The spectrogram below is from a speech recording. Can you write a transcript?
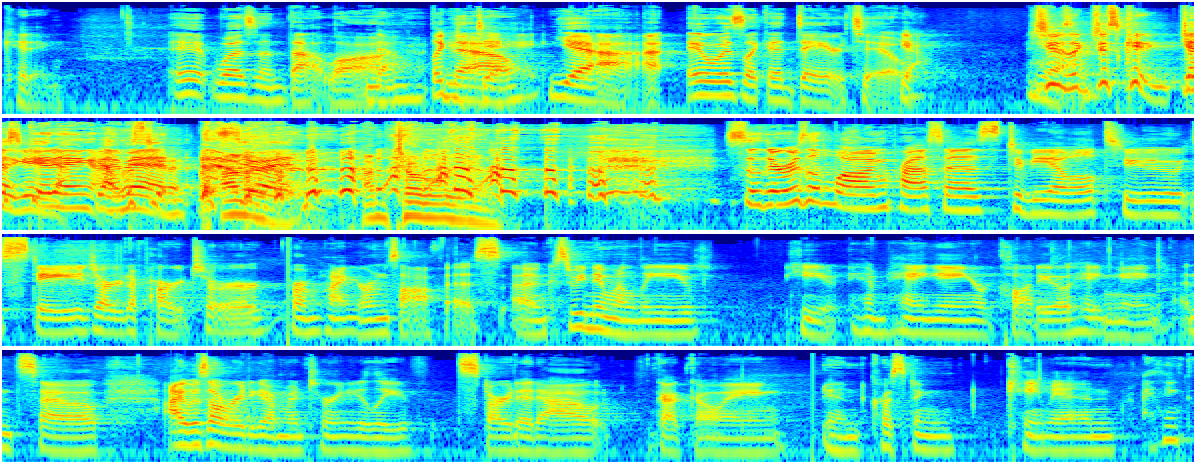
kidding. It wasn't that long. No, like a no. day. Yeah, it was like a day or two. Yeah. She was like, just kidding. Just Yeah, yeah, kidding. yeah, I'm in. it." Let's I'm, do in. it. I'm totally in. So there was a long process to be able to stage our departure from Hiram's office uh, because we didn't want to leave he, him hanging or Claudio hanging. And so I was already on maternity leave, started out, got going, and Kristen came in, I think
